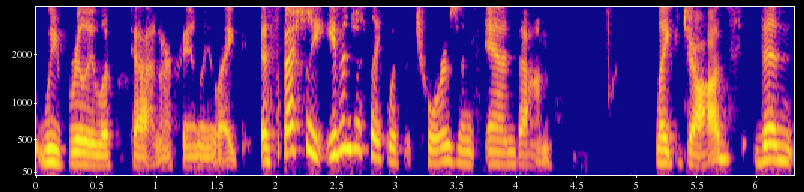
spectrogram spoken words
we've really looked at in our family like especially even just like with the chores and and um like jobs, then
